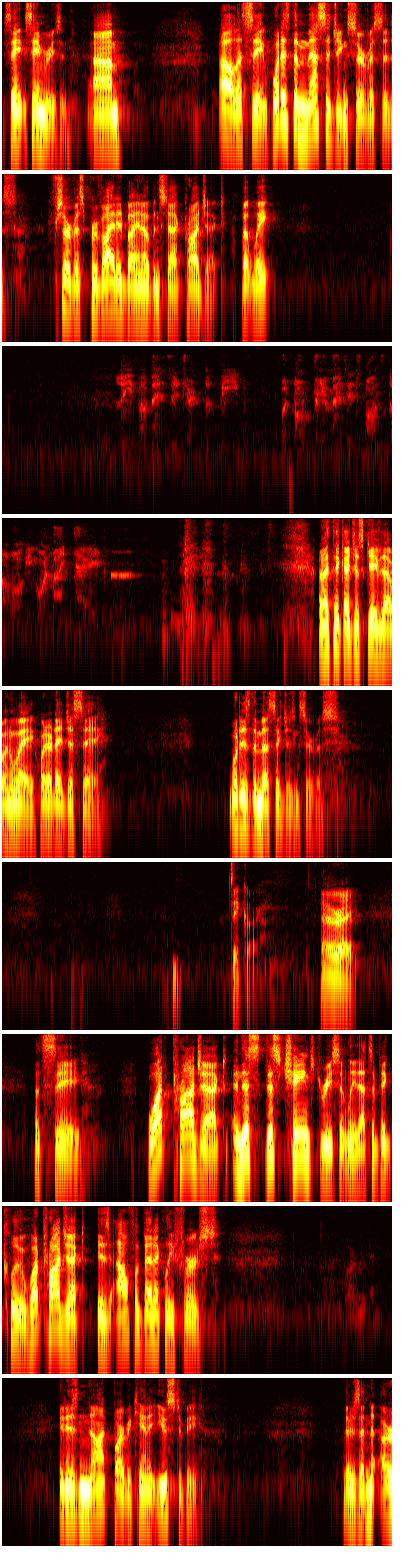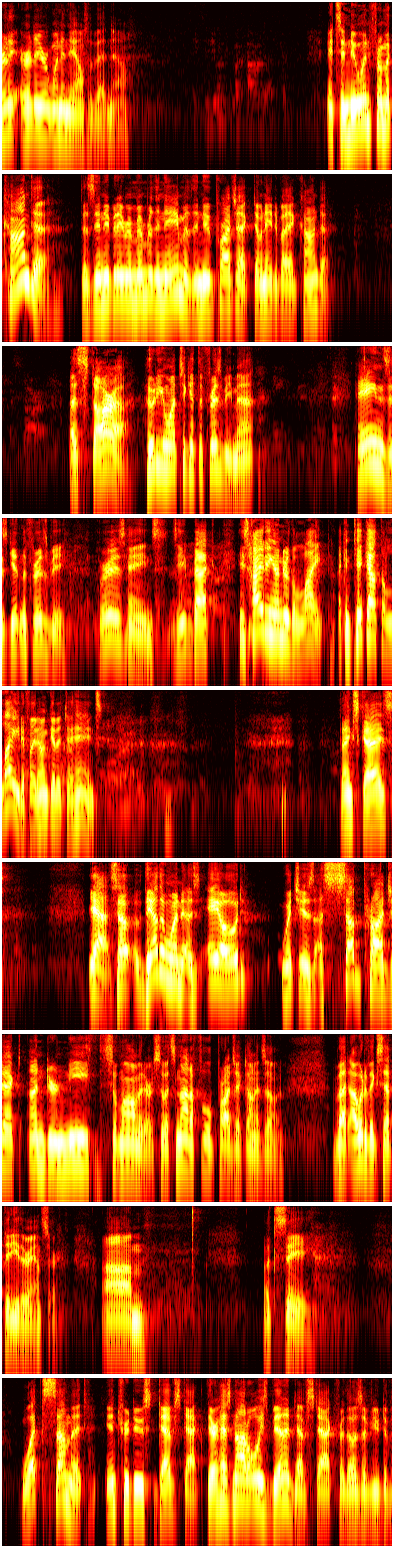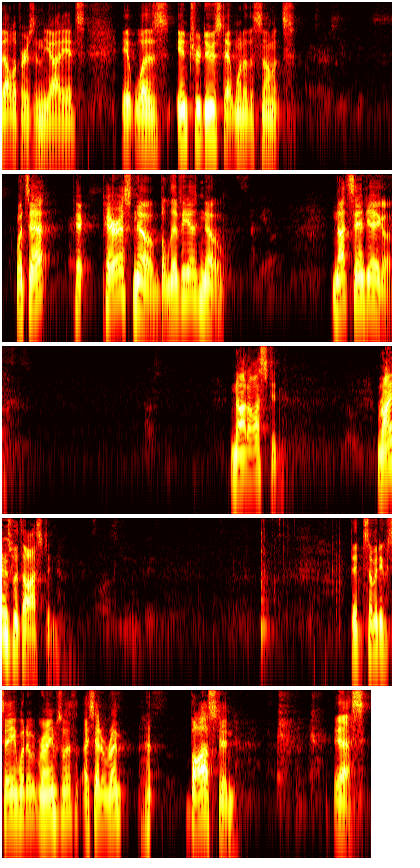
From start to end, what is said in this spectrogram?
Same, same reason. Um, oh, let's see. What is the messaging services service provided by an OpenStack project? But wait. and I think I just gave that one away. What did I just say? What is the messaging service? Zaqar. All right. Let's see. What project, and this, this changed recently, that's a big clue. What project is alphabetically first? Barbican? It is not Barbican, it used to be. There's an early, earlier one in the alphabet now. It's a new one from Akanda. Does anybody remember the name of the new project donated by Akanda? Astara. Astara. Who do you want to get the frisbee, Matt? Haynes is getting the frisbee. Where is Haynes? Is he back? He's hiding under the light. I can take out the light if I don't get it to Haynes. Thanks, guys. Yeah, so the other one is Aodh, which is a sub-project underneath Ceilometer. so it's not a full project on its own. But I would have accepted either answer. Um, let's see. What summit introduced DevStack? There has not always been a DevStack for those of you developers in the audience. It was introduced at one of the summits. What's that? Pa Paris? No. Bolivia? No. Not San Diego. Not Austin. Rhymes with Austin. Did somebody say what it rhymes with? I said it rhymes. Boston. Yes.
